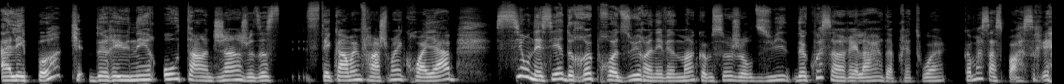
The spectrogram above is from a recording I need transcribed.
à l'époque, de réunir autant de gens. Je veux dire, c'était quand même franchement incroyable. Si on essayait de reproduire un événement comme ça aujourd'hui, de quoi ça aurait l'air d'après toi? Comment ça se passerait?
